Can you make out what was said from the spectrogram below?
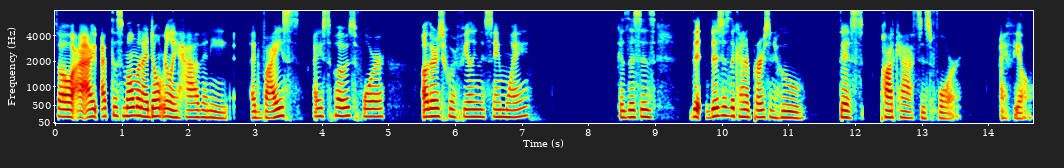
so I, at this moment I don't really have any advice, I suppose, for others who are feeling the same way. Because this is the, this is the kind of person who this podcast is for. I feel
